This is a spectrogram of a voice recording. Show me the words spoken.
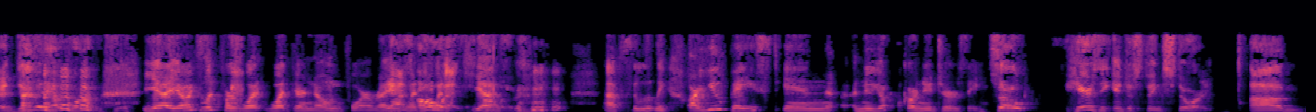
And do they have barbecue? yeah, you always look for what what they're known for, right? Yes, what, always. What, yes, always. absolutely. Are you based in New York or New Jersey? So here's the interesting story. Um,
